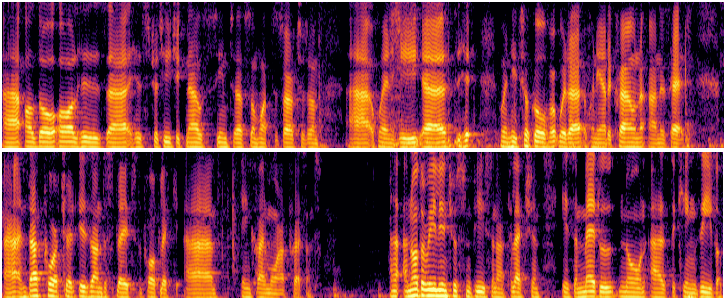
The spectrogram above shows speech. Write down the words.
Uh, although all his uh, his strategic nous seemed to have somewhat deserted him uh, when he uh, when he took over with a, when he had a crown on his head, uh, and that portrait is on display to the public um, in Kylemore at present. Uh, another really interesting piece in our collection is a medal known as the King's Evil.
